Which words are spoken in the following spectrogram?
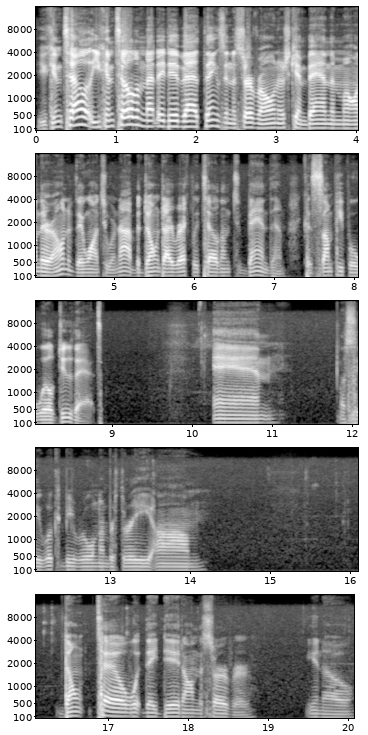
You can tell you can tell them that they did bad things and the server owners can ban them on their own if they want to or not, but don't directly tell them to ban them cuz some people will do that. And let's see what could be rule number 3 um don't tell what they did on the server. You know,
